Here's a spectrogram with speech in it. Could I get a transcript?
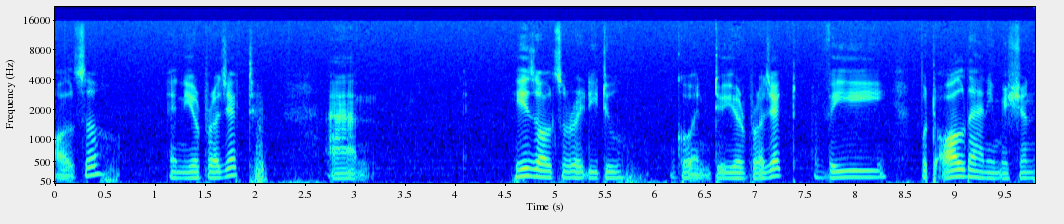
also in your project. And he's also ready to go into your project. We put all the animation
